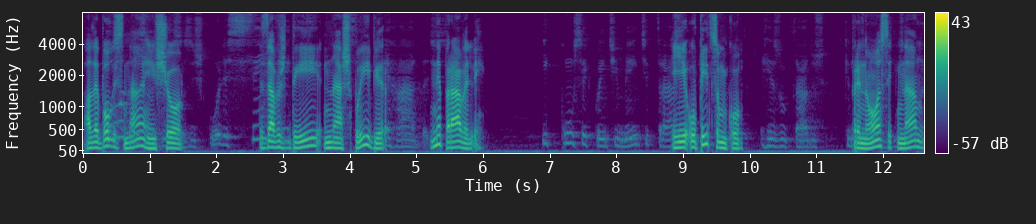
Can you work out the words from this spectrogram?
Але Бог знає, що завжди наш вибір неправильний. e, І у підсумку приносить нам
